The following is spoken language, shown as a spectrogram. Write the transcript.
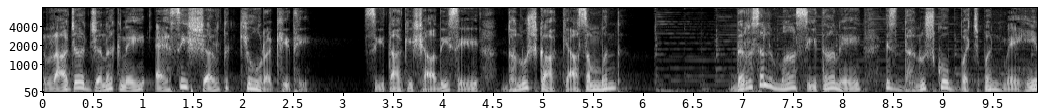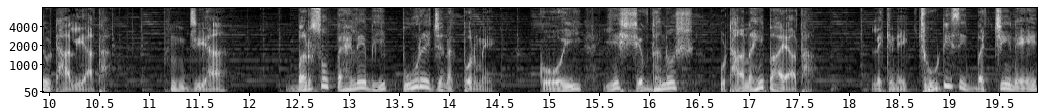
राजा जनक ने ऐसी शर्त क्यों रखी थी? सीता की शादी से धनुष का क्या संबंध? दरअसल माँ सीता ने इस धनुष को बचपन में ही उठा लिया था। जी हाँ, बरसों पहले भी पूरे जनकपुर में कोई ये शिव धनुष उठा नहीं पाया था, लेकिन एक छोटी सी बच्ची ने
